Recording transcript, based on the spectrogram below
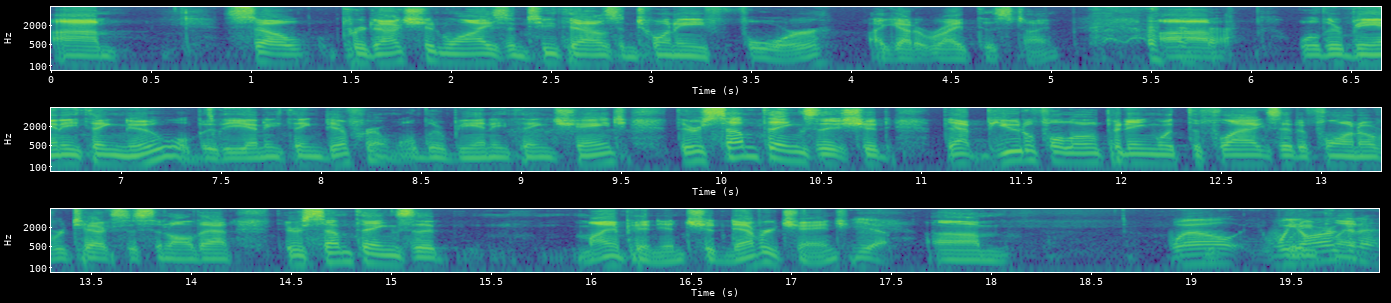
Um, so production wise in 2024, I got it right this time. Uh, will there be anything new? Will there be anything different? Will there be anything change? There's some things that should, that beautiful opening with the flags that have flown over Texas and all that. There's some things that my opinion, should never change. Yeah. Um, well, we are going to,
